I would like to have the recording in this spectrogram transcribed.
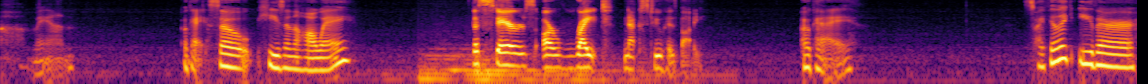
Oh man. Okay, so he's in the hallway. The stairs are right next to his body. Okay. So I feel like either.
